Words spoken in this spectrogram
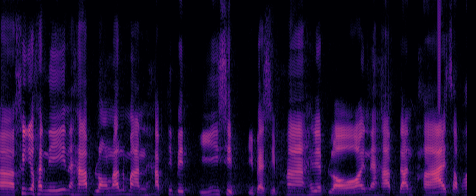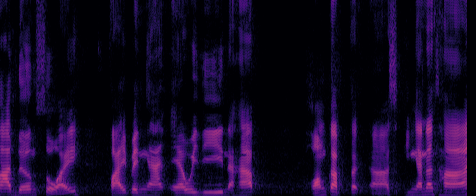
อ่าเครื่องยนต์คันนี้นะครับรองน้ำมันครับที่เป็น E20 E85 ให้เรียบร้อยนะครับ ด้านท้ายสภาพเดิมสวย ไฟเป็นงาน LED นะครับ พร้อมกับสกรีนงานด้านท้าย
